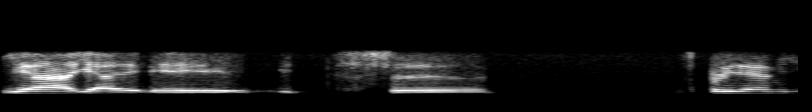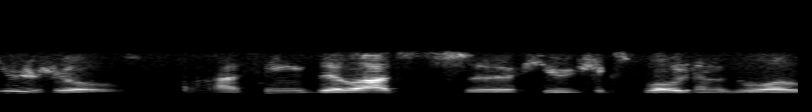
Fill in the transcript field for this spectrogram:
yeah yeah it, it's uh, it's pretty unusual i think the last uh, huge explosions were,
